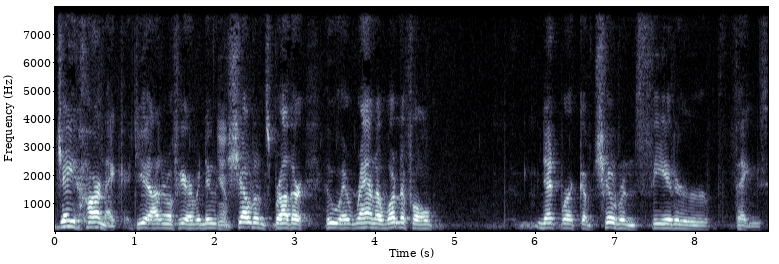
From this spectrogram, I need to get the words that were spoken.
Jay Harnick. do you- I don't know if you ever knew Yeah. Sheldon's brother, who ran a wonderful network of children's theater things.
